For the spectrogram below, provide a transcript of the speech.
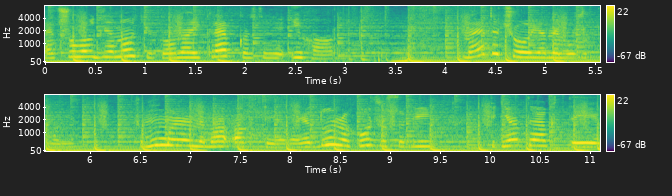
Якщо лак для ногтів, то вона і крепка стає, і гарна. Знаєте, чого я не можу поняти? Чому в мене нема актива? Я дуже хочу собі підняти актив,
